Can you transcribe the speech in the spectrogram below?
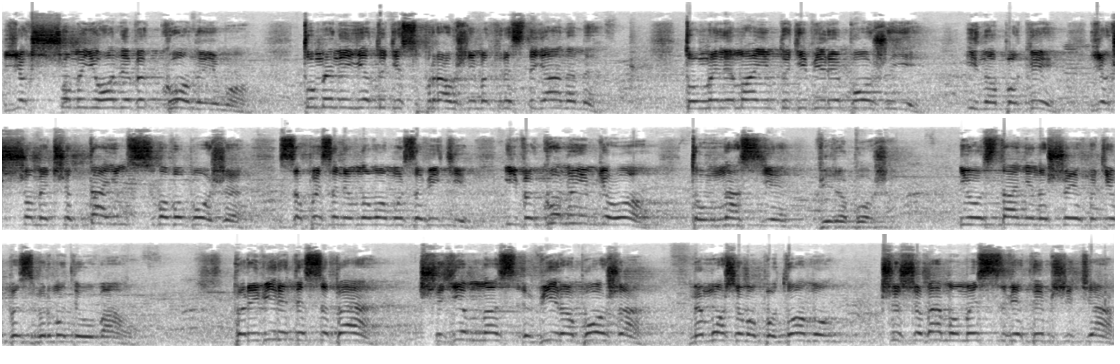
якщо ми його не виконуємо, то ми не є тоді справжніми християнами, то ми не маємо тоді віри Божої. І навпаки, якщо ми читаємо Слово Боже, записане в Новому Завіті, і виконуємо його, то в нас є віра Божа. І останнє, на що я хотів би звернути увагу, перевірити себе, чи є в нас віра Божа, ми можемо по тому, чи живемо ми святим життям.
